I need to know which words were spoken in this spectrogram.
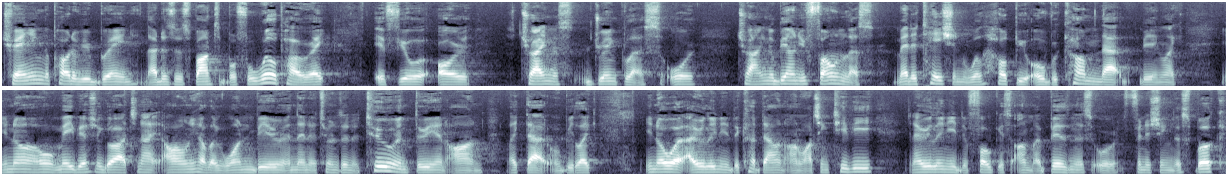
training the part of your brain that is responsible for willpower, right? If you are trying to drink less or trying to be on your phone less, meditation will help you overcome that being like, you know, oh, maybe I should go out tonight. I'll only have like one beer and then it turns into two and three and on like that. It will be like, you know what, I really need to cut down on watching TV and I really need to focus on my business or finishing this book.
